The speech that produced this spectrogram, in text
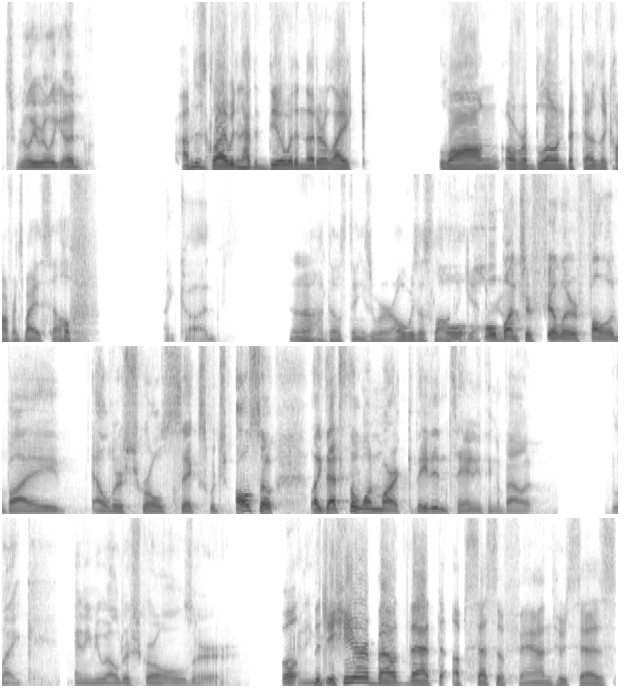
It's really, really good. I'm just glad we didn't have to deal with another like long overblown Bethesda conference by itself. My God, Ugh, those things were always a slog whole, to get A whole through. bunch of filler followed by Elder Scrolls Six, which also like that's the one mark they didn't say anything about, like any new Elder Scrolls or Well, did new- you hear about that obsessive fan who says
